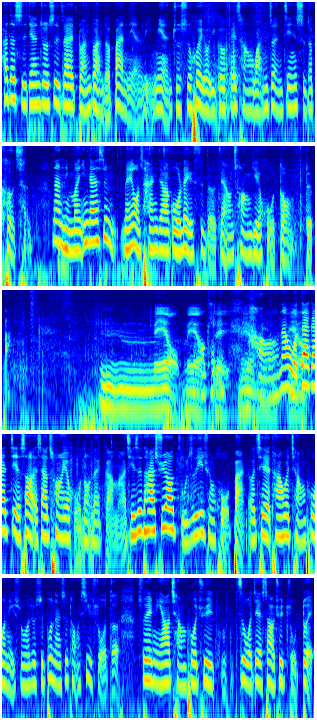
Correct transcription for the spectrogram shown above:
它的时间就是在短短的半年里面，就是会有一个非常完整坚实的课程。那你们应该是没有参加过类似的这样创业活动，对吧？嗯，没有，没有。OK，好，那我大概介绍一下创业活动在干嘛。其实它需要组织一群伙伴，而且他会强迫你说，就是不能是同系所的，所以你要强迫去自我介绍，去组队，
